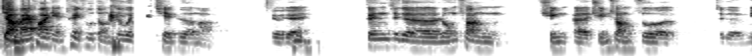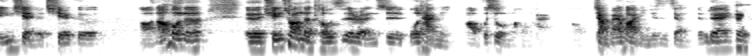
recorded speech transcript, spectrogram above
讲白话点，退出董事会切割嘛，对不对？嗯跟这个融创群呃群创做这个明显的切割啊，然后呢，呃群创的投资人是郭台铭啊，不是我们鸿海哦，讲白话点就是这样，对不对？对，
